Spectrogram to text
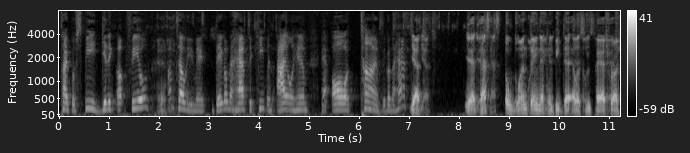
type of speed getting upfield. Mm-hmm. I'm telling you, man, they're gonna have to keep an eye on him at all times. They're gonna have to. Yes. yes. Yeah, that's, that's the one thing that can beat that LSU pass rush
